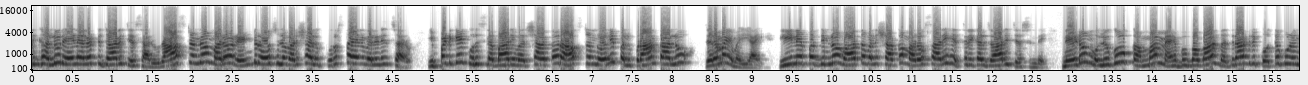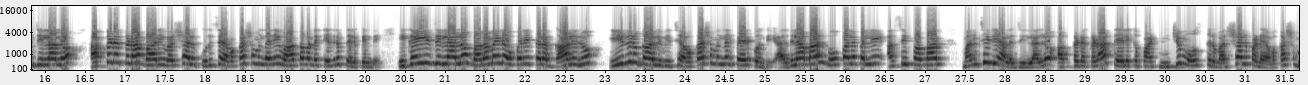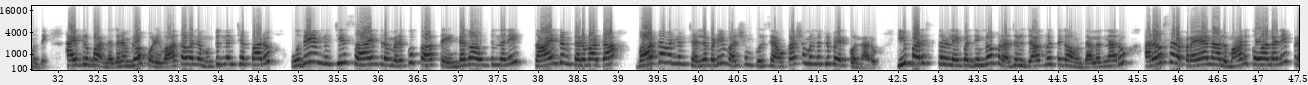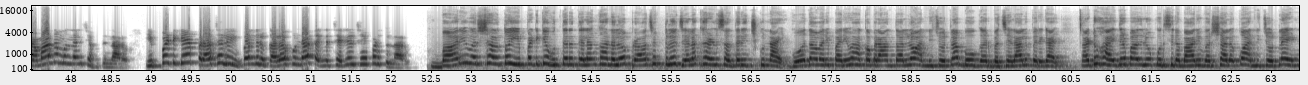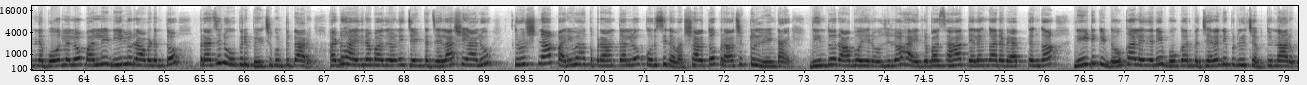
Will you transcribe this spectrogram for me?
అధికారులు rain alert జారీ చేశారు. రాష్ట్రంలో మరో రెండు రోజుల వర్షాలు కురుస్తాయని వెల్లడించారు. ఇప్పటికే కురిసిన భారీ వర్షాలతో రాష్ట్రంలోని పలు ప్రాంతాలు జలమయమయ్యాయి. ఈ నేపథ్యంలో వాతావరణ శాఖ మరోసారి హెచ్చరికలు జారీ చేసింది. నేడు ములుగు ఖమ్మం మహబూబాబాద్ భద్రాద్రి కొత్తగూడెం జిల్లాలో అక్కడక్కడ భారీ వర్షాలు కురిసే అవకాశం ఉందని వాతావరణ కేంద్రం తెలిపింది. ఇక ఈ జిల్లాలో బలమైన ఉపరితల గాలులు ఈదురు గాలులు వీచే అవకాశం ఉందని పేర్కొంది. ఆదిలాబాద్ భూపాలపల్లి ఆసిఫాబాద్ మంచిర్యాల జిల్లాల్లో అక్కడక్కడ తేలికపాటి నుంచి మోస్తరు వర్షాలు పడే అవకాశం ఉంది. హైదరాబాద్ నగరంలో పొడి వాతావరణం ఉంటుందని చెప్పారు. ఉదయం నుంచి సాయంత్రం వరకు కాస్త ఎండగా ఉంటుందని సాయంత్రం తర్వాత వాతావరణం చల్లబడి వర్షం కురిసే అవకాశం ఉన్నట్లు పేర్కొన్నారు. ఈ పరిస్థితుల నేపథ్యంలో ప్రజలు జాగ్రత్తగా ఉండాలన్నారు. అనవసర ప్రయాణాలు మానుకోవాలని ప్రమాదం ఉందని చెబుతున్నారు. ఇప్పటికే ప్రజలు ఇబ్బందులు కలగకుండా తగిన చర్యలు చేపడుతున్నారు. భారీ వర్షాలతో ఇప్పటికే ఉత్తర తెలంగాణలో ప్రాజెక్టులు జలకరణ సంతరించుకున్నాయి. గోదావరి పరివాహక ప్రాంతాల్లో అన్ని చోట్ల భూగర్భ జలాలు పెరిగాయి. అటు హైదరాబాద్లో కురిసిన భారీ వర్షాలకు అన్ని చోట్ల ఎండిన బోర్లలో మళ్ళీ నీళ్ళు రావడంతో ప్రజలు ఊపిరి పీల్చుకుంటున్నారు. అటు హైదరాబాద్లోని జంట జలాశయాలు కృష్ణా పరివాహక ప్రాంతాల్లో కురిసిన వర్షాలతో ప్రాజెక్టులు నిండాయి. దీంతో రాబోయే రోజుల్లో హైదరాబాద్ సహా తెలంగాణ వ్యాప్తంగా నీటికి డోకా లేదని భూగర్భ జల నిపుణులు చెబుతున్నారు.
